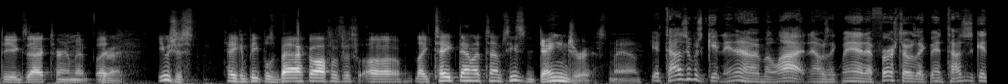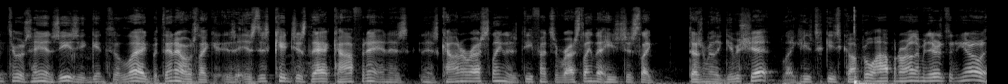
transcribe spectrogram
the exact tournament, but Right. he was just taking people's back off of uh, like takedown attempts. He's dangerous, man. Yeah, Taza was getting in on him a lot, and I was like, man. At first, I was like, man, Taza's getting through his hands easy, getting to the leg. But then I was like, is, is this kid just that confident in his in his counter wrestling, his defensive wrestling, that he's just like doesn't really give a shit? Like he's he's comfortable hopping around. I mean, there's you know,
